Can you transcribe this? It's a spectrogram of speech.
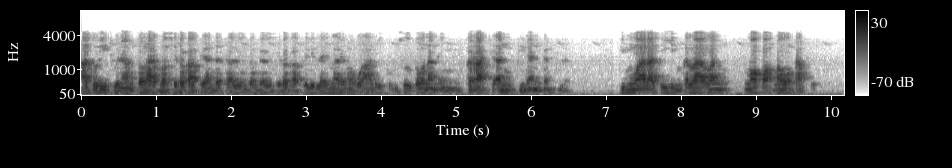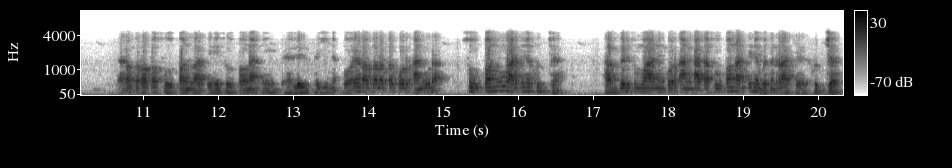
Aturi dunan to ngarepno sira kabeh anda saling to gawe sira kabeh lillahi maring Allah alaikum sultanan ing kerajaan mubinan kan jelas. Dimualatihim kelawan nokohno wong kafir. Rata-rata sultan itu artinya sultanan yang dalil bayinat. Pokoknya rata-rata Quran ora. Sultan itu artinya hujah. Hampir semua yang Quran kata sultan artinya bukan raja, hujah.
